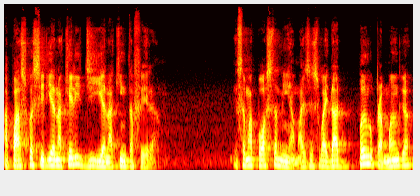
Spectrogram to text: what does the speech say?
a Páscoa seria naquele dia, na quinta-feira. Essa é uma aposta minha, mas isso vai dar pano para manga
